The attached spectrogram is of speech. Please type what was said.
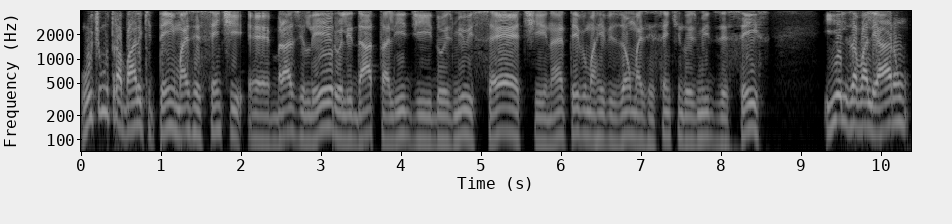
O último trabalho que tem, mais recente, é brasileiro, ele data ali de 2007, né? Teve uma revisão mais recente em 2016 e eles avaliaram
